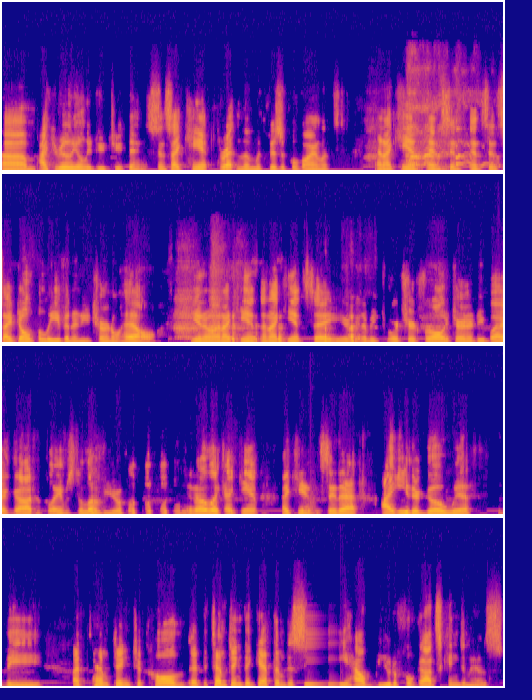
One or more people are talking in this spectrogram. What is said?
um I can really only do two things. Since I can't threaten them with physical violence and I can't and since and since I don't believe in an eternal hell, you know, and I can't and I can't say you're going to be tortured for all eternity by a God who claims to love you. you know, like I can't I can't say that. I either go with the attempting to call attempting to get them to see how beautiful God's kingdom is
